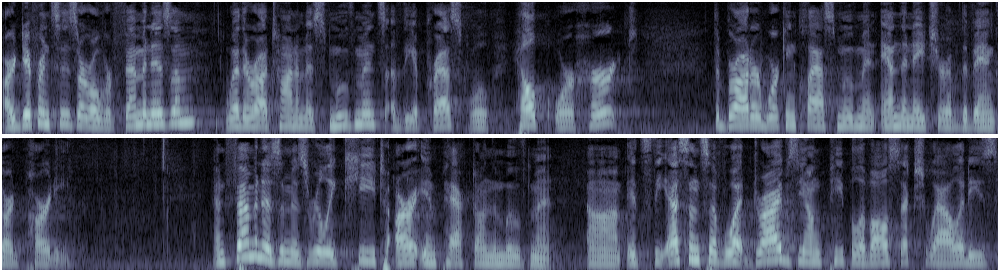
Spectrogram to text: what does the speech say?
Our differences are over feminism, whether autonomous movements of the oppressed will help or hurt the broader working class movement, and the nature of the vanguard party. And feminism is really key to our impact on the movement. Um, it's the essence of what drives young people of all sexualities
